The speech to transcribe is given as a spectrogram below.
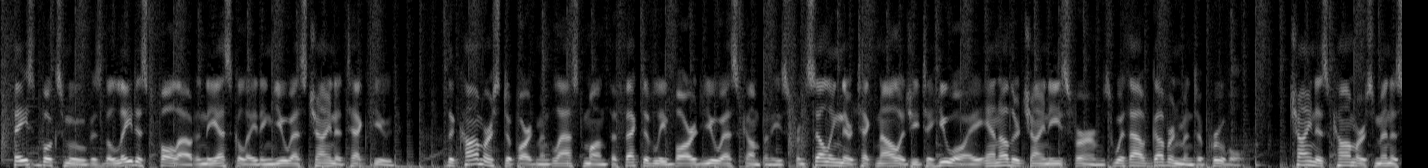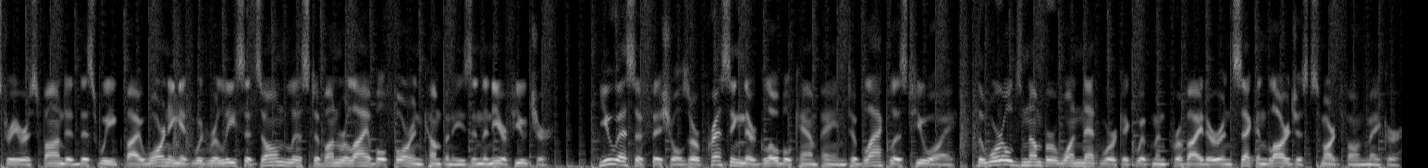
Facebook's move is the latest fallout in the escalating US-China tech feud. The Commerce Department last month effectively barred US companies from selling their technology to Huawei and other Chinese firms without government approval. China's Commerce Ministry responded this week by warning it would release its own list of unreliable foreign companies in the near future. US officials are pressing their global campaign to blacklist Huawei, the world's number one network equipment provider and second largest smartphone maker.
